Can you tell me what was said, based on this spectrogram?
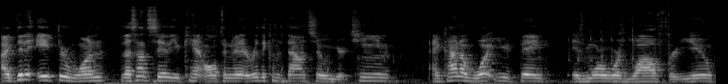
I did it 8 through 1, but that's not to say that you can't alternate. It really comes down to your team and kind of what you think is more worthwhile for you.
